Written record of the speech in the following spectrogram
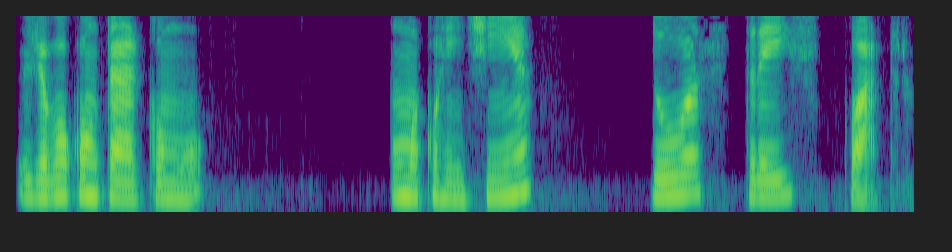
Eu já vou contar como uma correntinha, duas, três, quatro.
